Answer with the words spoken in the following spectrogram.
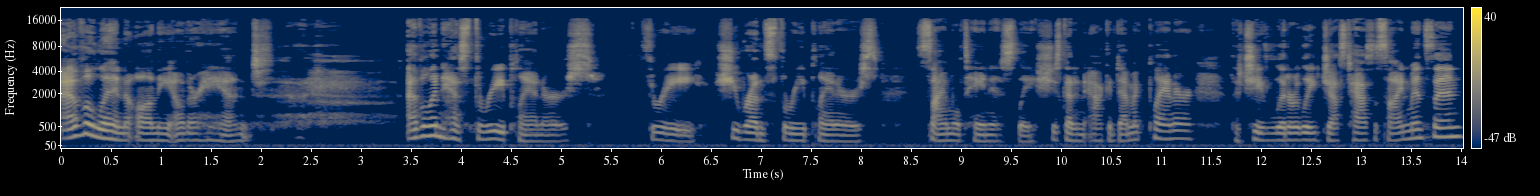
Evelyn, on the other hand, Evelyn has three planners. Three. She runs three planners simultaneously. She's got an academic planner that she literally just has assignments in.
